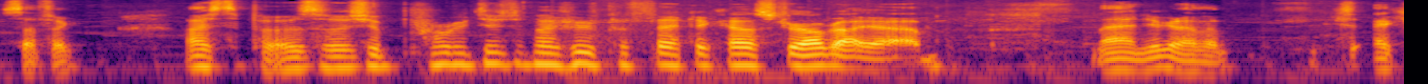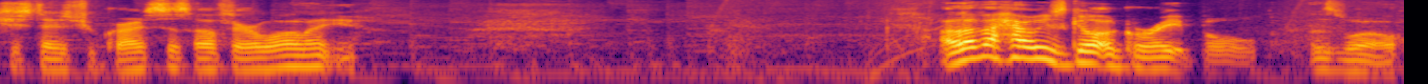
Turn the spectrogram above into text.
Something. I suppose I should probably do to measure pathetic how strong I am. Man, you're gonna have an existential crisis after a while, aren't you? I love how he's got a great ball as well.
